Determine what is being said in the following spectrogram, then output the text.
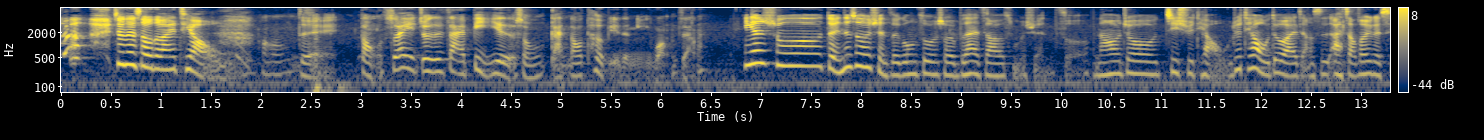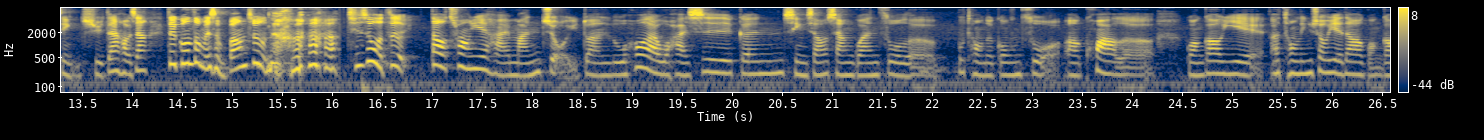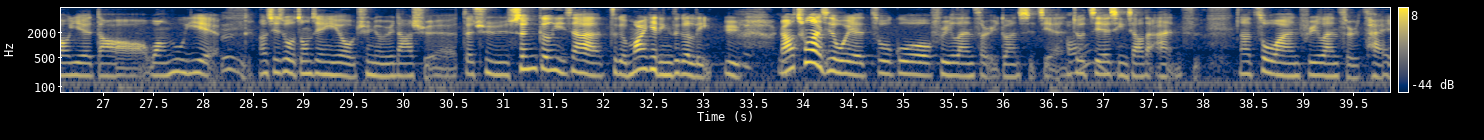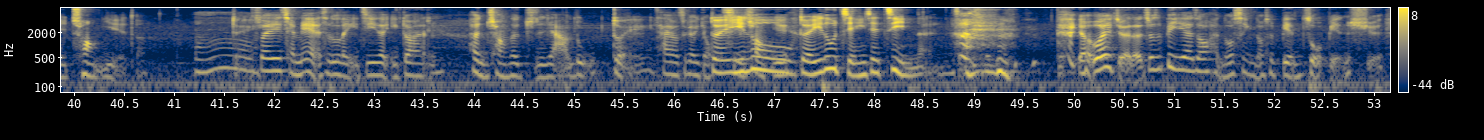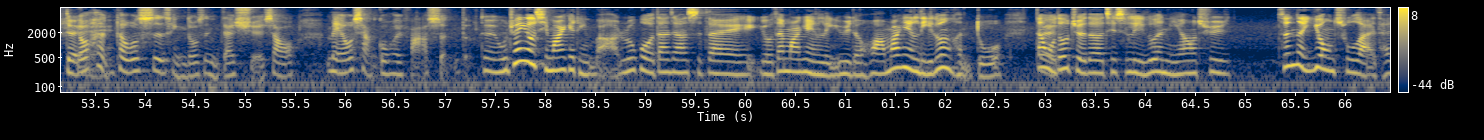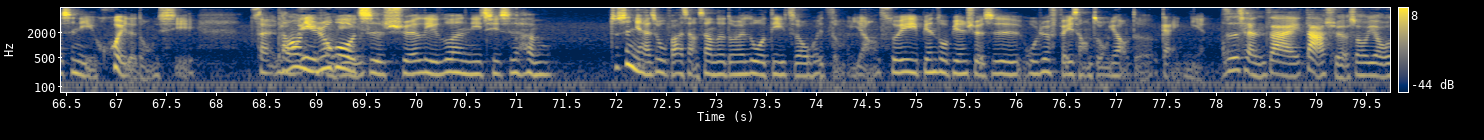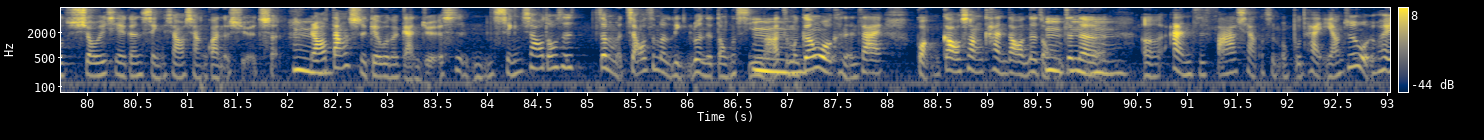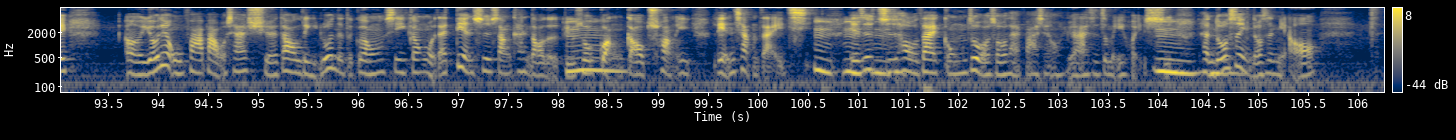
就那时候都在跳舞。哦，对，懂。所以就是在毕业的时候感到特别的迷惘，这样。应该说，对，那时候选择工作的时候也不太知道有什么选择，然后就继续跳舞。就跳舞对我来讲是啊，找到一个兴趣，但好像对工作没什么帮助呢。其实我这个到创业还蛮久一段路，后来我还是跟行销相关做了不同的工作，呃，跨了。广告业呃，从零售业到广告业到网络业，嗯，然后其实我中间也有去纽约大学再去深耕一下这个 marketing 这个领域，然后出来其实我也做过 freelancer 一段时间，就接行销的案子，那做完 freelancer 才创业的，嗯，对，所以前面也是累积了一段很长的职涯路，对，才有这个勇气对一路对一路捡一些技能。有，我也觉得，就是毕业之后很多事情都是边做边学，对，有很多事情都是你在学校没有想过会发生的。对，我觉得尤其 marketing 吧，如果大家是在有在 marketing 领域的话，marketing 理论很多，但我都觉得其实理论你要去真的用出来才是你会的东西。在，然后你如果只学理论，你其实很。就是你还是无法想象这个东西落地之后会怎么样，所以边做边学是我觉得非常重要的概念。之前在大学的时候有修一些跟行销相关的学程，嗯，然后当时给我的感觉是，嗯，行销都是这么教这么理论的东西嘛，嗯，怎么跟我可能在广告上看到那种真的，呃案子发想什么不太一样，就是我会。呃，有点无法把我现在学到理论的这个东西，跟我在电视上看到的，比如说广告创意联想在一起。嗯，也是之后在工作的时候才发现，哦，原来是这么一回事。嗯，很多事情都是你要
